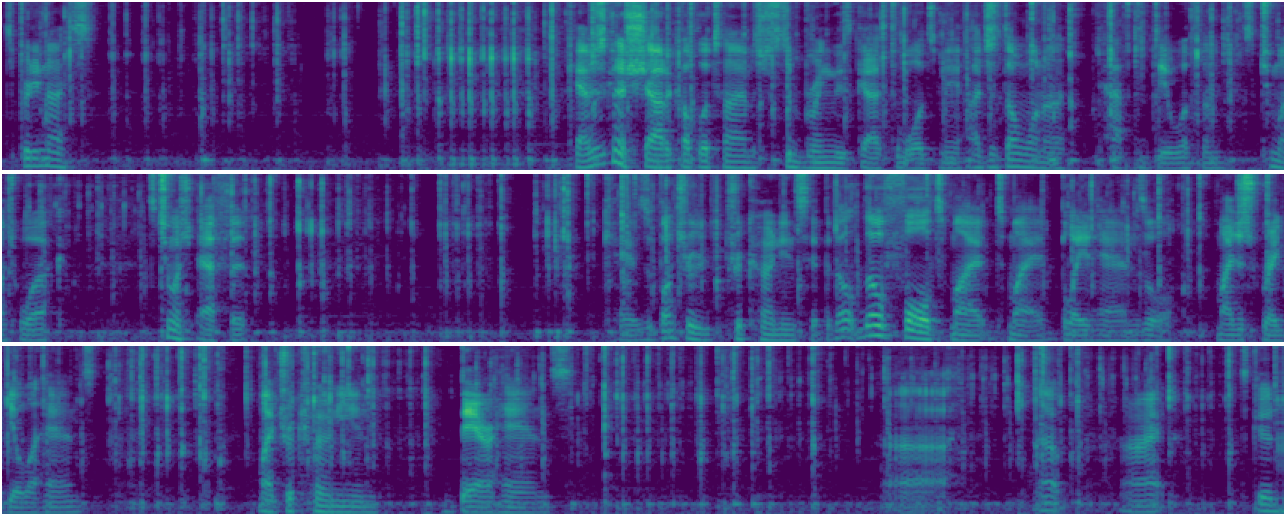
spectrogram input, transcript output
It's pretty nice. Okay, I'm just gonna shout a couple of times just to bring these guys towards me. I just don't want to have to deal with them. It's too much work. It's too much effort. Okay, there's a bunch of draconians here, but they'll they'll fall to my to my blade hands or my just regular hands. My draconian bare hands. Uh, oh, all right, it's good.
